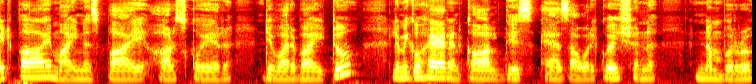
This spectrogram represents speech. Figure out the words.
8 pi minus pi r square divided by 2. Let me go ahead and call this as our equation number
